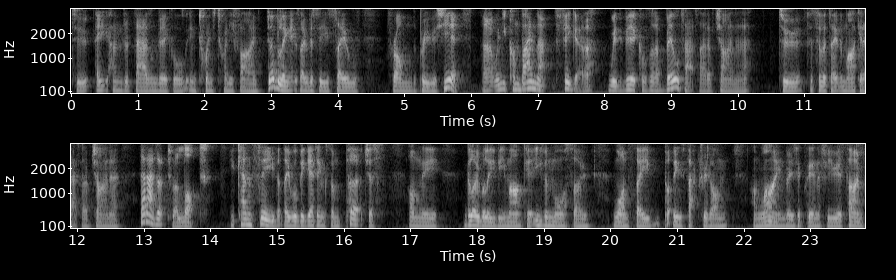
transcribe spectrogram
to 800,000 vehicles in 2025, doubling its overseas sales from the previous year. Uh, when you combine that figure with vehicles that are built outside of China to facilitate the market outside of China, that adds up to a lot. You can see that they will be getting some purchase on the global EV market, even more so once they put these factories on online, basically in a few years' time.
